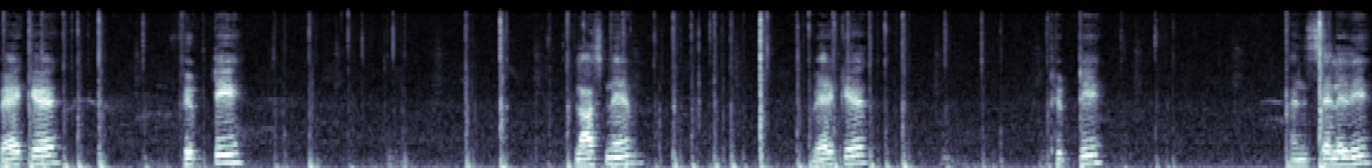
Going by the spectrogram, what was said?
varchar 50 last name. Varchar 50 and salary.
